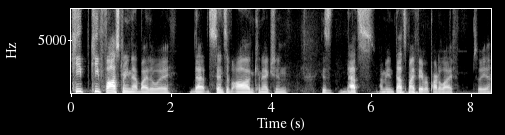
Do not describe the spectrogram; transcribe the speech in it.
Keep keep fostering that, by the way, that sense of awe and connection, because that's, I mean, that's my favorite part of life. So yeah.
